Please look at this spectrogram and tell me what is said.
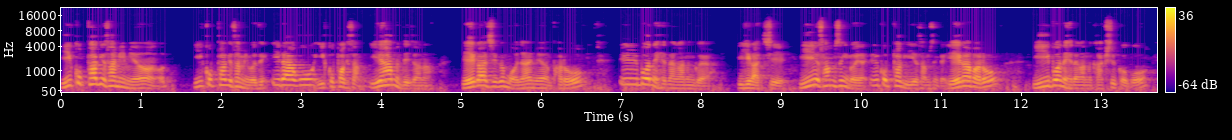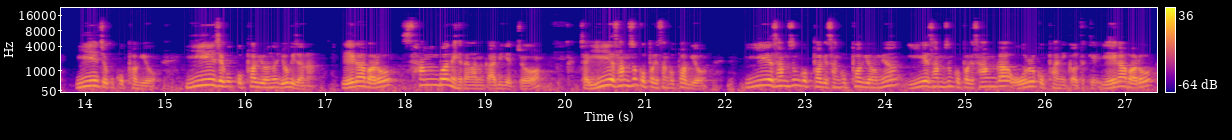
2 곱하기 3이면 2 곱하기 3이 뭐지? 1하고 2 곱하기 3 이해하면 되잖아. 얘가 지금 뭐냐면 바로 1번에 해당하는 거야. 이게 같이 2의 3승이 뭐야? 1 곱하기 2의 3승이니까 얘가 바로 2번에 해당하는 값일 거고 2의 제곱 곱하기 5 2의 제곱 곱하기 5는 여기잖아. 얘가 바로 3번에 해당하는 값이겠죠. 자, 2의 3승 곱하기 3 곱하기 5 2의 3승 곱하기 3 곱하기 5면 2의 3승 곱하기 3과 5를 곱하니까 어떻게? 얘가 바로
